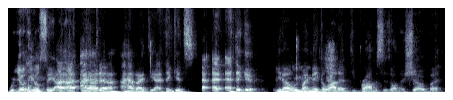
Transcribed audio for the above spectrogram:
Well, You'll, you'll see. I, I, I had a, I had an idea. I think it's, I, I- I think it, you know, we might make a lot of empty promises on the show, but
